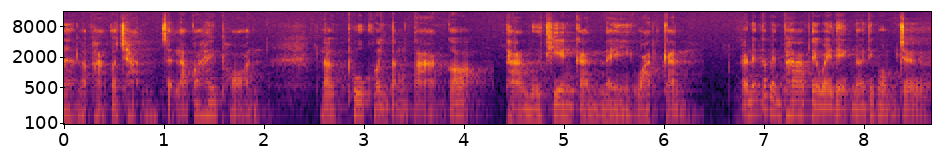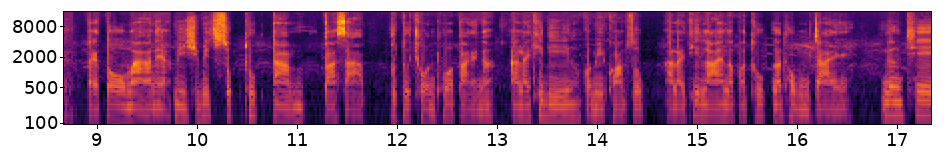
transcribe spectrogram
นะแล้วพระก็ฉัน เสร็จแล้วก็ให้พร แล้วผู้คนต่างๆ ก็ทานมื้อเที่ยงกันในวัดกัน อันนั้นก็เป็นภาพในวัยเด็กเนะที่ผมเจอ แต่โตมาเนี่ยมีชีวิตสุขทุกตามภาษาปุตุชนทั่วไปนะ อะไรที่ดีเราก็มีความสุข อะไรที่ร้ายเราก็ทุกข์ระทมใจ เรื่องที่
